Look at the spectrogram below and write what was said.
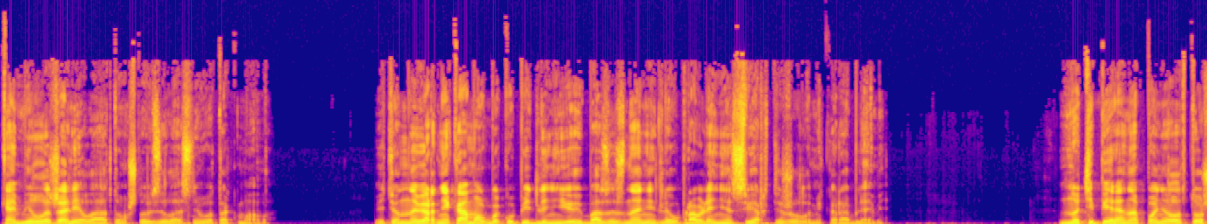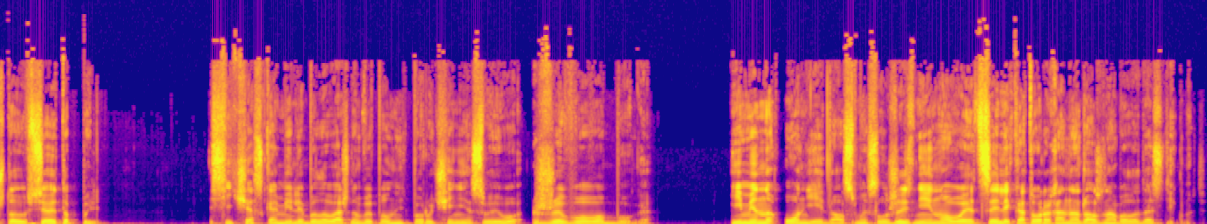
Камилла жалела о том, что взяла с него так мало. Ведь он наверняка мог бы купить для нее и базы знаний для управления сверхтяжелыми кораблями. Но теперь она поняла то, что все это пыль. Сейчас Камиле было важно выполнить поручение своего живого бога. Именно он ей дал смысл жизни и новые цели, которых она должна была достигнуть.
